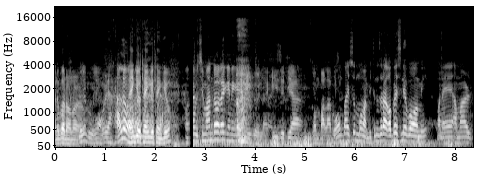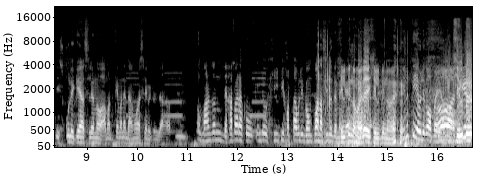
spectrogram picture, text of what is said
এনেকুৱা ধৰণৰ thank you thank you thank you সীমান্ততে কেনেকৈ হেৰি কৰিলা সি যেতিয়া গম পালা গম পাইছোঁ মই মৃত্যুঞ্জয় আগৰ পৰাই চিনি পাওঁ আমি। মানে আমাৰ স্কুল একে আছিলে ন আমাতকৈ মানে ডাঙৰ আছিলে মৃত্যুঞ্জয় মানুহজন দেখা পাই থাকোঁ কিন্তু শিল্পী সত্তা বুলি গম পোৱা নাছিলোঁ তেনেকৈ। শিল্পী নহয় দেই শিল্পী নহয়। শিল্পীয়ে বুলি ক'ব পাৰি? শিল্পীৰ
